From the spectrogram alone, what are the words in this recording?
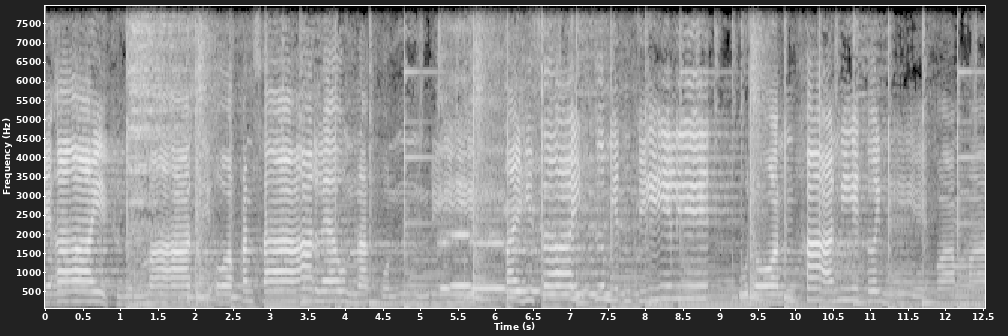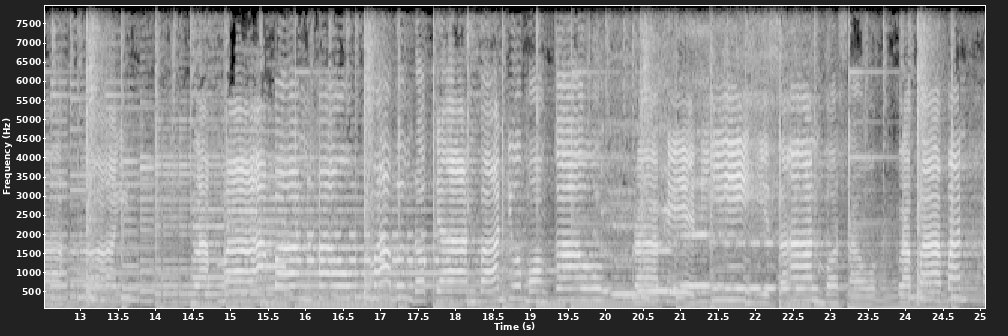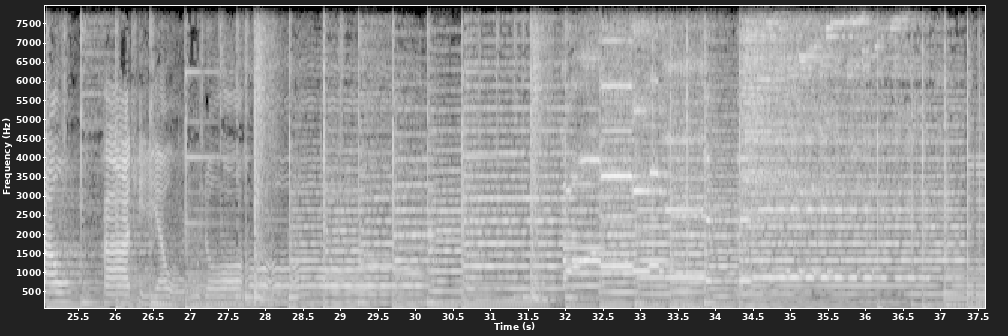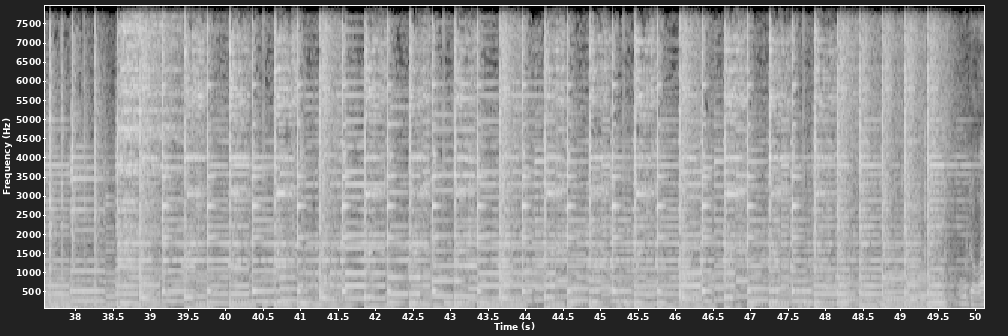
อยอายคืนมาสิออกพรรษาแล้วนักคนดี ไปสายคือมิตรจีลีอุดรธานีเคยมีความหมาย กลับมาบ้านเฮามาเบิ่งดอกจานบ้านยู่มองเก่าประเพณีอีสานบ่เศร้ากลับมาบ้านเฮาพาเที่ยว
